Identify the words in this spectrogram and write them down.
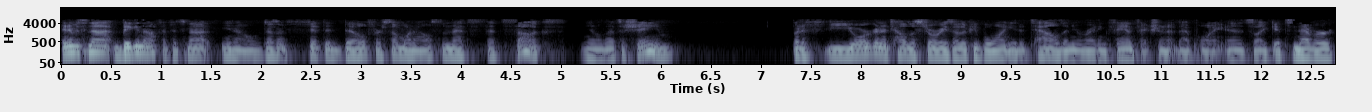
and if it's not big enough if it's not you know doesn't fit the bill for someone else then that's that sucks you know that's a shame but if you're going to tell the stories other people want you to tell then you're writing fan fiction at that point. and it's like it's never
